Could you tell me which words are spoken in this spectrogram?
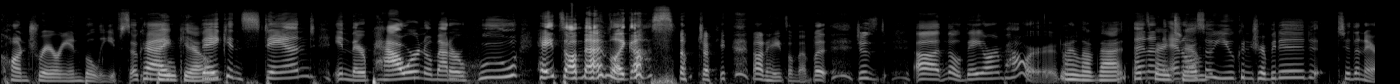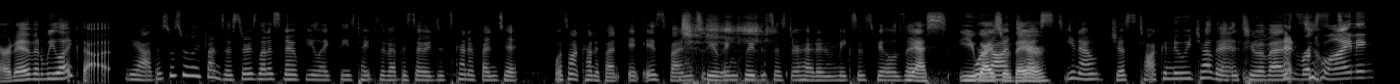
contrarian beliefs, okay? Thank you. They can stand in their power no matter who hates on them like us. No, I'm joking. Not hates on them, but just uh no, they are empowered. I love that. That's and very and true. also you contributed to the narrative and we like that. yeah, this was really fun, sisters. Let us know if you like these types of episodes. It's kind of fun to. Well, it's not kind of fun. It is fun to include the sisterhood, and it makes us feel as if Yes, you we're guys are there. Just, you know, just talking to each other, the two of us, and reclining,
